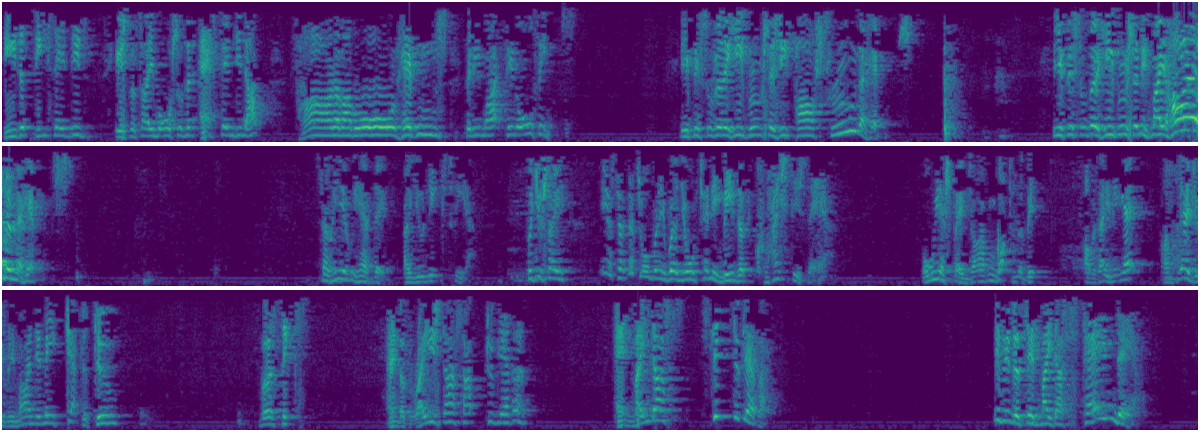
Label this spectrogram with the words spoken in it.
He that descended is the same also that ascended up far above all heavens that he might fill all things. The epistle to the Hebrews says he passed through the heavens. The epistle to the Hebrews says he's made higher than the heavens. So here we have then a unique sphere. But you say, yes, that's all very well. You're telling me that Christ is there. Oh yes, friends, I haven't got to the bit I was aiming at. I'm glad you reminded me. Chapter 2, verse 6. And hath raised us up together and made us sit together. If it had said made us stand there,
